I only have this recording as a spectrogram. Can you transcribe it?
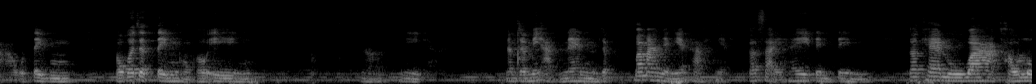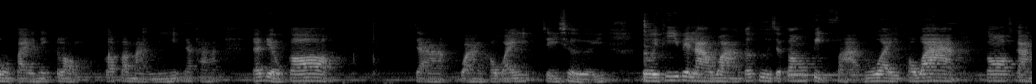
าวๆเต็มเขาก็จะเต็มของเขาเองนะนี่ค่ะน้ำจะไม่อัดแน่นมันจะประมาณอย่างเงี้ยค่ะ เนี่ยก็ใส่ให้เต็มๆก็แค่รู้ว่าเขาลงไปในกล่องก็ประมาณนี้นะคะ แล้วเดี๋ยวก็ จะวางเขาไว้เฉยๆ โดยที่เวลาวางก็คือจะต้องปิดฝาด้วย เพราะว่าก็กัน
